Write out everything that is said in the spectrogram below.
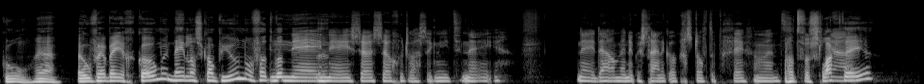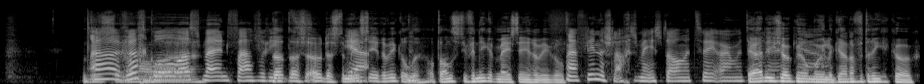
Cool, ja. Hoe ver ben je gekomen? Nederlands kampioen? Of wat, wat? Nee, nee, zo, zo goed was ik niet. Nee. nee, daarom ben ik waarschijnlijk ook gestopt op een gegeven moment. Wat voor slag deed je? Ah, ruggol was eh, mijn favoriet. Dat, dat, is, oh, dat is de meest ingewikkelde. Althans, die vind ik het meest ingewikkeld. Nou, vlinderslag is meestal met twee armen Ja, die is ook heel moeilijk. Ja, dat verdrink ik ook.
